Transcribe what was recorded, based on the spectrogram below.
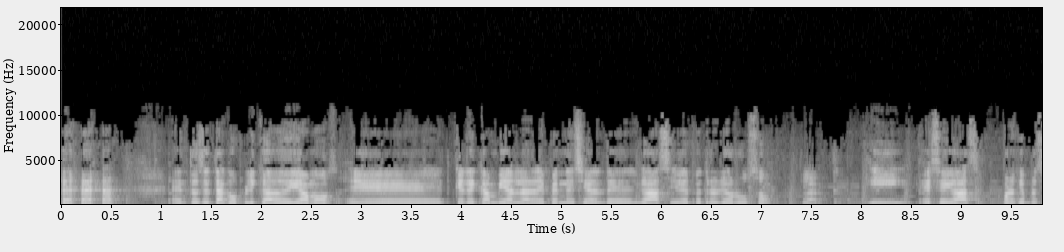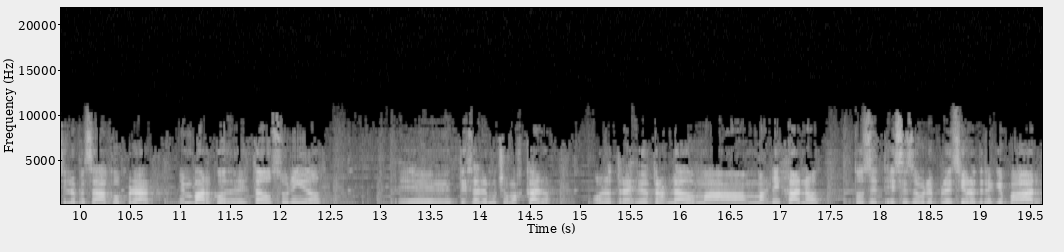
entonces está complicado, digamos, eh, querer cambiar la dependencia del, del gas y del petróleo ruso. Claro. Y ese gas, por ejemplo, si lo empezás a comprar en barcos desde Estados Unidos, eh, te sale mucho más caro. O lo traes de otros lados más, más lejanos. Entonces ese sobreprecio lo tenés que pagar.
